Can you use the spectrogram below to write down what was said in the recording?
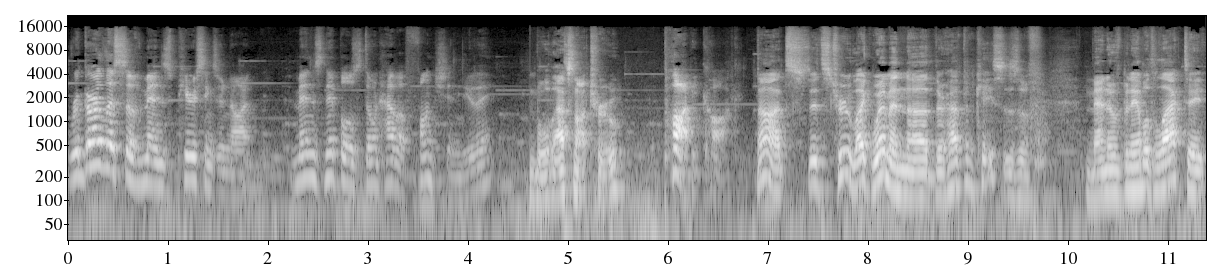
Regardless of men's piercings or not, men's nipples don't have a function, do they? Well, that's not true. Poppycock. No, it's it's true. Like women, uh, there have been cases of men who have been able to lactate.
